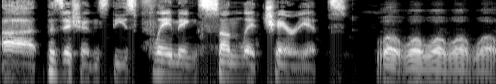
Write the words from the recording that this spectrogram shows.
uh, positions. These flaming sunlit chariots. Whoa, whoa, whoa, whoa, whoa.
